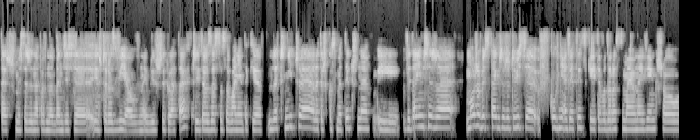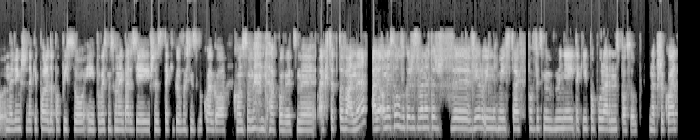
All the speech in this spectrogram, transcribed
też myślę, że na pewno będzie się jeszcze rozwijał w najbliższych latach, czyli to zastosowanie takie lecznicze, ale też kosmetyczne. I wydaje mi się, że może być tak, że rzeczywiście w kuchni azjatyckiej te wodorosty mają największą, największe takie pole do popisu i powiedzmy są najbardziej przez takiego właśnie zwykłego konsumenta powiedzmy akceptowane, ale one są wykorzystywane też w wielu innych miejscach powiedzmy w mniej taki popularny sposób. Na przykład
